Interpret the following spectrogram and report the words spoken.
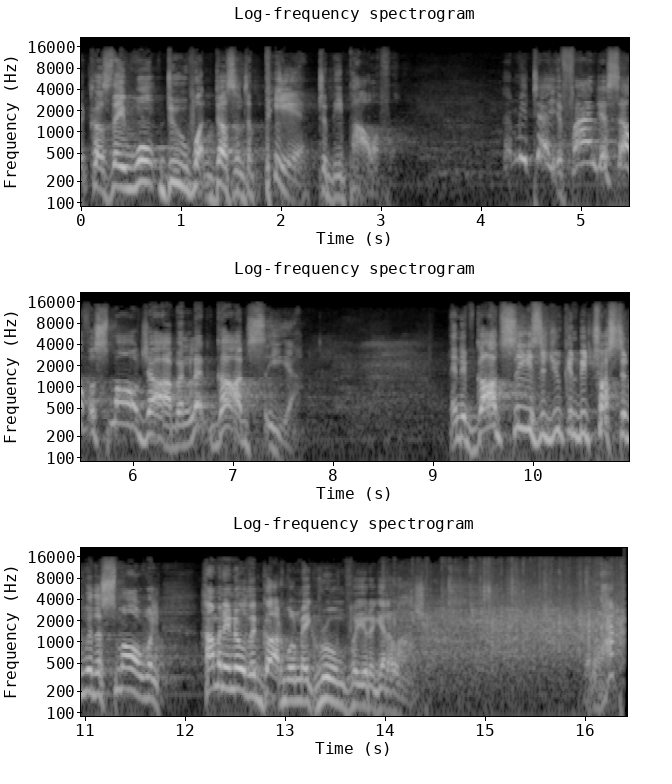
because they won't do what doesn't appear to be powerful. Let me tell you, find yourself a small job and let God see you. And if God sees that you can be trusted with a small one, how many know that God will make room for you to get a large one? It'll happen.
